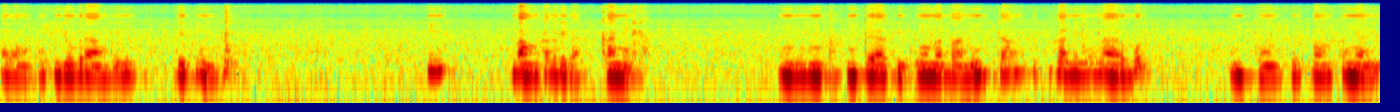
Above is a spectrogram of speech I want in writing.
para un pocillo grande de tinto. Y vamos a agregar canela un, pedacito, una ramita, sale de un árbol, entonces vamos a añadir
